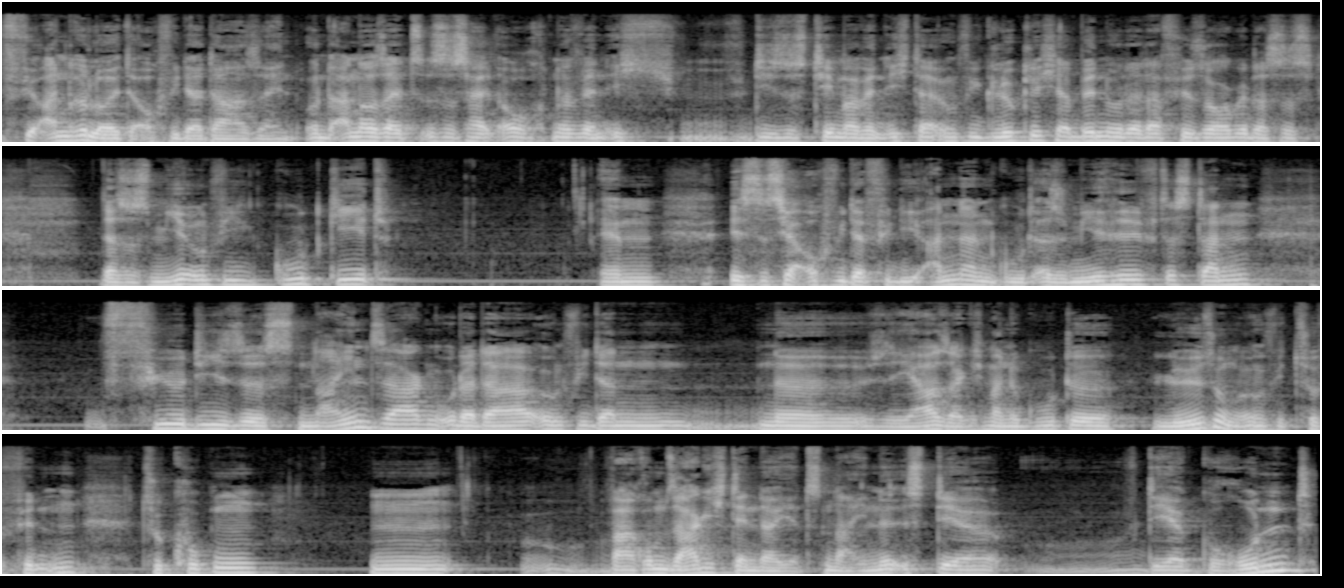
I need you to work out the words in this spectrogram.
für andere Leute auch wieder da sein. Und andererseits ist es halt auch, ne, wenn ich dieses Thema, wenn ich da irgendwie glücklicher bin oder dafür sorge, dass es, dass es mir irgendwie gut geht, ähm, ist es ja auch wieder für die anderen gut. Also mir hilft es dann für dieses Nein sagen oder da irgendwie dann eine, ja, sag ich mal, eine gute Lösung irgendwie zu finden, zu gucken, mh, hm, warum sage ich denn da jetzt Nein? Ne? Ist der, der Grund,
